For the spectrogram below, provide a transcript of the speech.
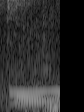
you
